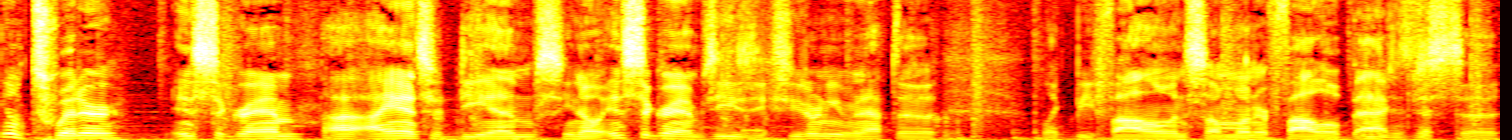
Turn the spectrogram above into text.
you know, Twitter, Instagram. I, I answer DMs. You know, Instagram's easy because you don't even have to like be following someone or follow back just- just, to.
